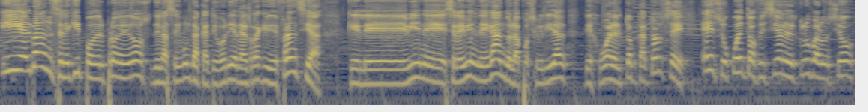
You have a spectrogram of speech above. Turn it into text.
Y el Vans, el equipo del Pro de 2 de la segunda categoría del rugby de Francia, que le viene, se le viene negando la posibilidad de jugar el top 14, en su cuenta oficial el club anunció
